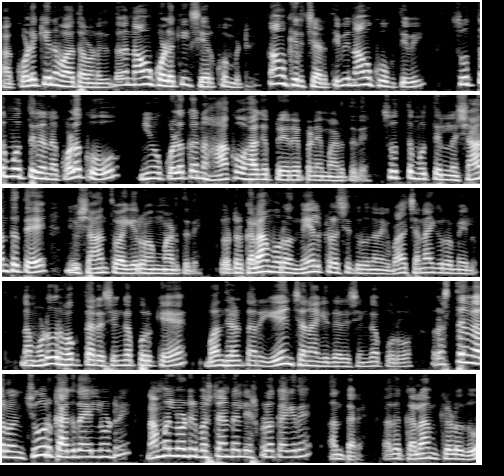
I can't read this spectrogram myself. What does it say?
ಆ ಕೊಳಕಿನ ವಾತಾವರಣದಿದ್ದಾಗ ನಾವು ಕೊಳಕಿಗೆ ಸೇರ್ಕೊಂಡ್ಬಿಟ್ವಿ. ನಾವು ಕಿರ್ಚಾಡ್ತೀವಿ, ನಾವು ಕೂಗ್ತೀವಿ. ಸುತ್ತಮುತ್ತಲಿನ ಕೊಳಕು ನೀವು ಕೊಳಕನ್ನು ಹಾಕೋ ಹಾಗೆ ಪ್ರೇರೇಪಣೆ ಮಾಡ್ತದೆ. ಸುತ್ತಮುತ್ತಲಿನ ಶಾಂತತೆ ನೀವು ಶಾಂತವಾಗಿರೋ ಹಂಗೆ ಮಾಡ್ತದೆ. ಡಾಕ್ಟರ್ ಕಲಾಂ ಅವರು ಒಂದು ಮೇಲ್ ಕಳಿಸಿದ್ರು ನನಗೆ ಭಾಳ ಚೆನ್ನಾಗಿರೋ ಮೇಲು. ನಮ್ಮ ಹುಡುಗರು ಹೋಗ್ತಾರೆ ಸಿಂಗಾಪುರ್ಗೆ ಬಂದು ಹೇಳ್ತಾರೆ, ಏನು ಚೆನ್ನಾಗಿದೆ ರೀ ಸಿಂಗಾಪುರು? ರಸ್ತೆ ಮೇಲೆ ಒಂದು ಚೂರು ಕಾಗದ ಇಲ್ಲಿ ನೋಡ್ರಿ? ನಮ್ಮಲ್ಲಿ ನೋಡ್ರಿ ಬಸ್ ಸ್ಟ್ಯಾಂಡ್ ಅಲ್ಲಿ ಎಷ್ಟ್ಕೊಳಕಾಗಿದೆ ಅಂತಾರೆ. ಅದು ಕಲಾಂ ಕೇಳೋದು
